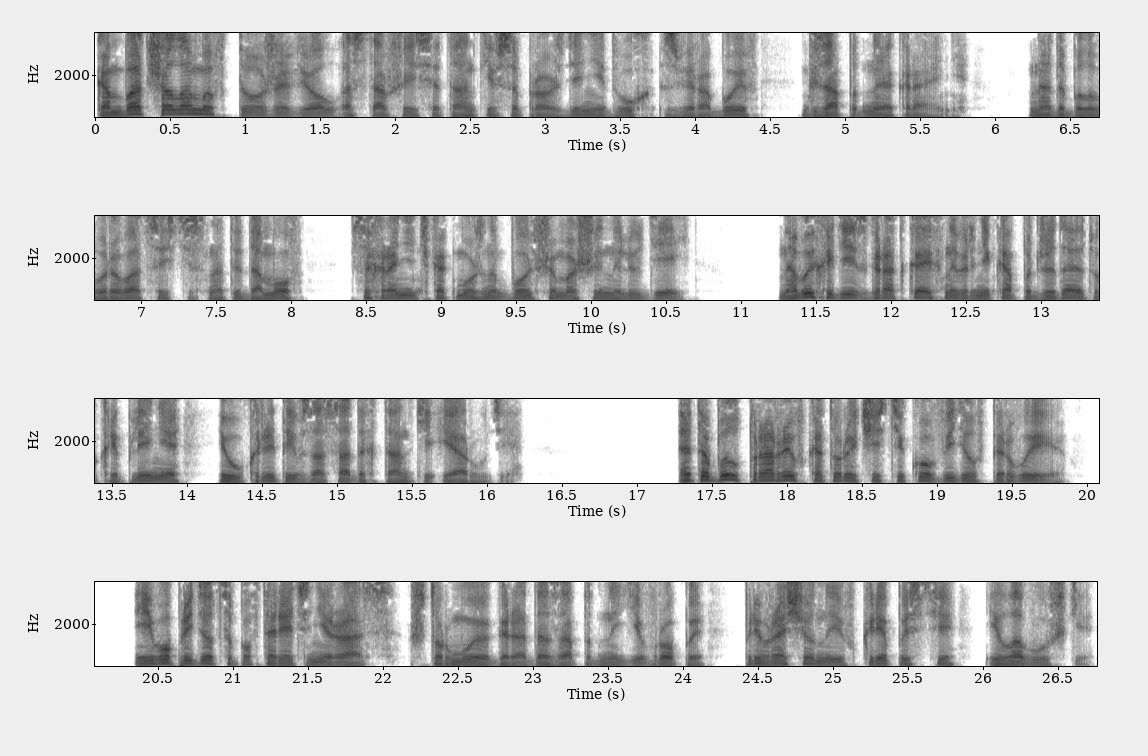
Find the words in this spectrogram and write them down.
Комбат Шаламов тоже вел оставшиеся танки в сопровождении двух зверобоев к западной окраине. Надо было вырываться из тесноты домов, сохранить как можно больше машин и людей. На выходе из городка их наверняка поджидают укрепления и укрытые в засадах танки и орудия. Это был прорыв, который Чистяков видел впервые, и его придется повторять не раз, штурмуя города Западной Европы, превращенные в крепости и ловушки,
